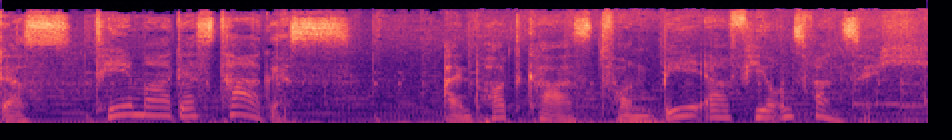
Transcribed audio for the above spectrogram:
Das Thema des Tages. Ein Podcast von BR24.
